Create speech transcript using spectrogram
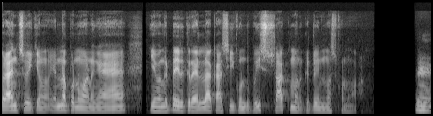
பிரான்ச் வைக்கணும். என்ன பண்ணுவானுங்க? இவன்கிட்ட இருக்கிற எல்லா காசையும் கொண்டு போய் ஸ்டாக் மார்க்கெட்ல இன்வெஸ்ட் பண்ணுவான். ம்.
